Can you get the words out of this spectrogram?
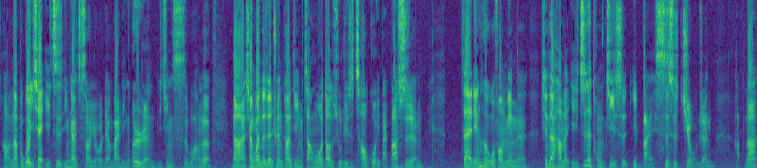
好，那不过现在已知应该至少有两百零二人已经死亡了。那相关的人权团体掌握到的数据是超过一百八十人。在联合国方面呢，现在他们已知的统计是一百四十九人。好，那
